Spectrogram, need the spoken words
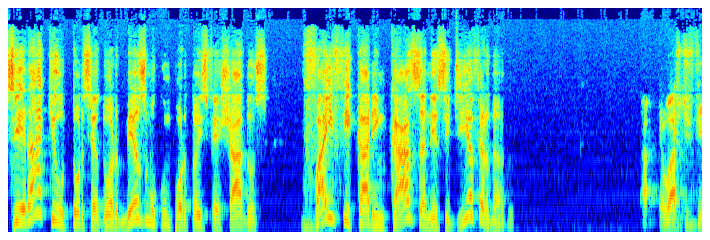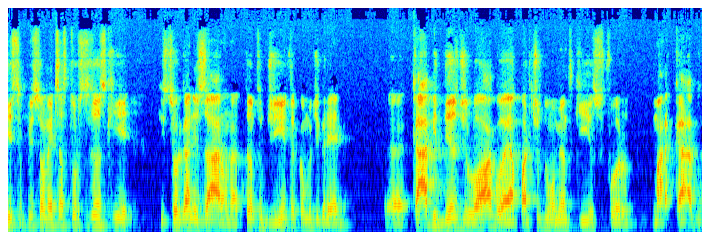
Será que o torcedor, mesmo com portões fechados, vai ficar em casa nesse dia, Fernando? Ah, eu acho difícil, principalmente as torcidas que, que se organizaram, né? tanto de Inter como de Grêmio. É, cabe desde logo, é, a partir do momento que isso for marcado,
